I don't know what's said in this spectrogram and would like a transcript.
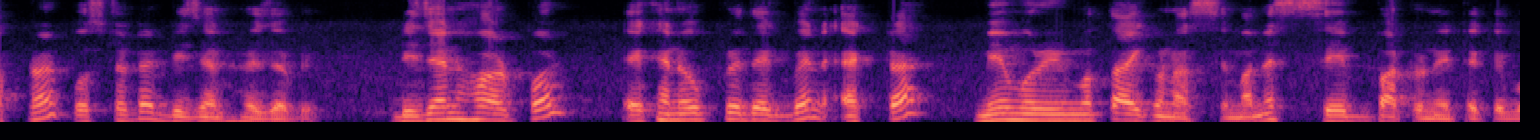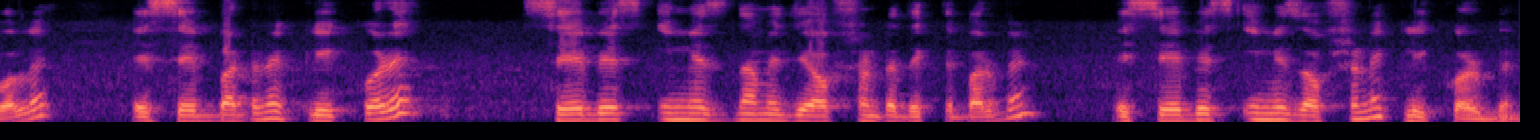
আপনার পোস্টারটা ডিজাইন হয়ে যাবে। ডিজাইন হওয়ার পর এখানে উপরে দেখবেন একটা মেমোরির মতো আইকন আছে মানে সেভ বাটন এটাকে বলে। এই সেভ বাটনে ক্লিক করে সেভ এস ইমেজ নামে যে অপশনটা দেখতে পারবেন, এই সেভ এস ইমেজ অপশনে ক্লিক করবেন।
